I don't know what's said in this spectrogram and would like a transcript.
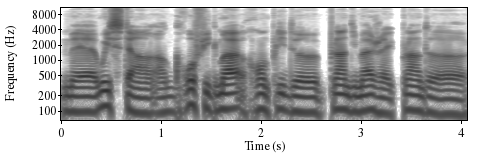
Mais oui, c'était un, un gros Figma rempli de plein d'images avec plein de,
